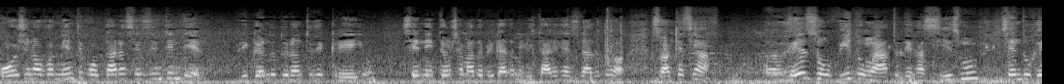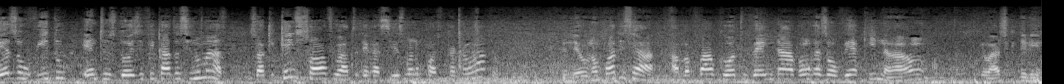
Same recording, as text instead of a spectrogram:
Hoje novamente voltaram a se desentender, brigando durante o recreio, sendo então chamada Brigada Militar e realizada do Só que assim, ó, resolvido um ato de racismo, sendo resolvido entre os dois e ficado assim no mato. Só que quem sofre o ato de racismo não pode ficar calado. Entendeu? Não pode ser, ah, abafar o outro vem, ah, vamos resolver aqui, não. Eu acho que deveria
